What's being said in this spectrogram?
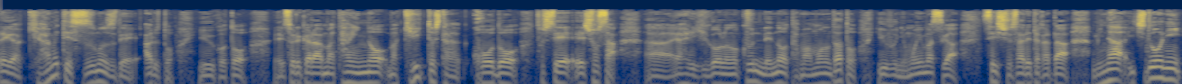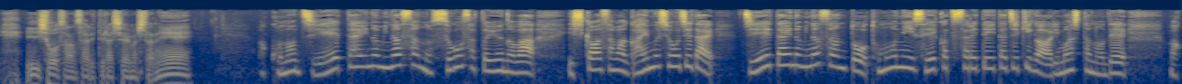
れが極めてスムーズであるということ。それからまあ隊員のまあキリッとした行動そして所作やはり日頃の訓練の賜物だというふうに思いますが接種された方、皆一堂に称賛されていらっしゃいましたね。この自衛隊の皆さんの凄さというのは石川さんは外務省時代自衛隊の皆さんと共に生活されていた時期がありましたので、まあ、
